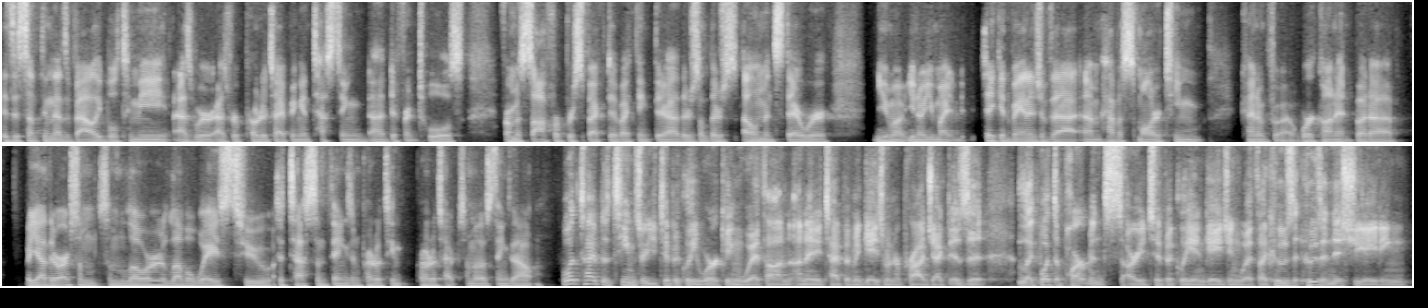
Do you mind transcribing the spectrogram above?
Is this something that's valuable to me as we're as we're prototyping and testing uh, different tools? From a software perspective, I think there, there's there's elements there where you might you know you might take advantage of that, um, have a smaller team kind of uh, work on it, but uh, but yeah, there are some some lower level ways to to test some things and prototype prototype some of those things out. What type of teams are you typically working with on on any type of engagement or project? Is it like what departments are you typically engaging with? Like who's who's initiating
